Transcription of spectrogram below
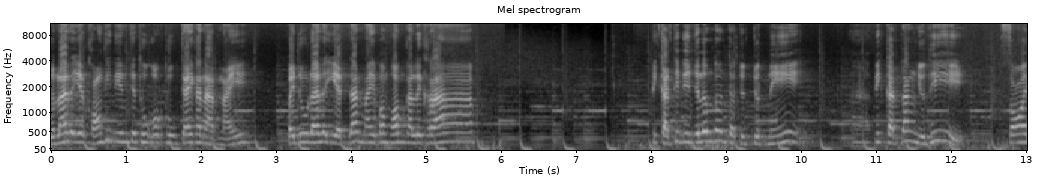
ส่วนรายละเอียดของที่ดินจะถูกอกถูกใจขนาดไหน ไปดูรายละเอียดด้านในพร้อม ๆ กันเลยครับ พิกัดที่ดินจะเริ่มต้นจากจุดๆนี้ พิกัดตั้งอยู่ที่ซอย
